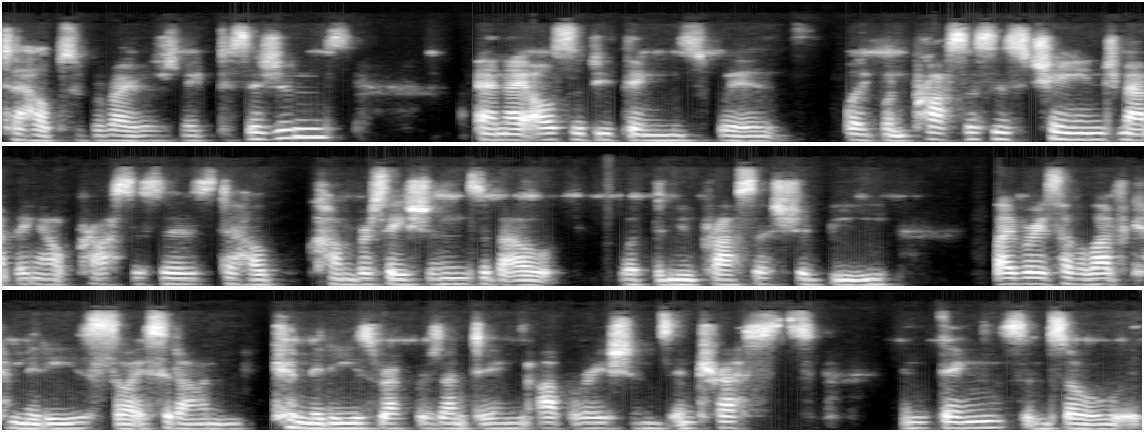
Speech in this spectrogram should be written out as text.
to help supervisors make decisions. And I also do things with like when processes change, mapping out processes to help conversations about what the new process should be. Libraries have a lot of committees, so I sit on committees representing operations interests and things. And so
